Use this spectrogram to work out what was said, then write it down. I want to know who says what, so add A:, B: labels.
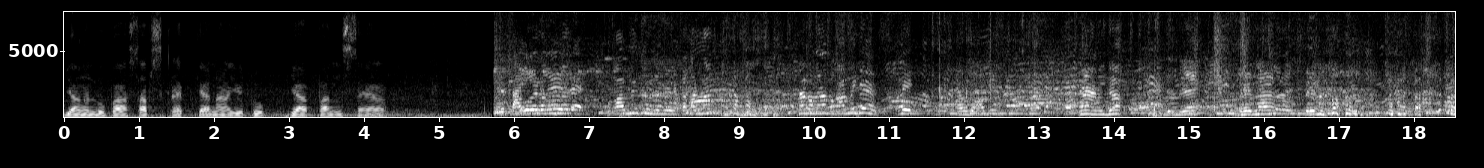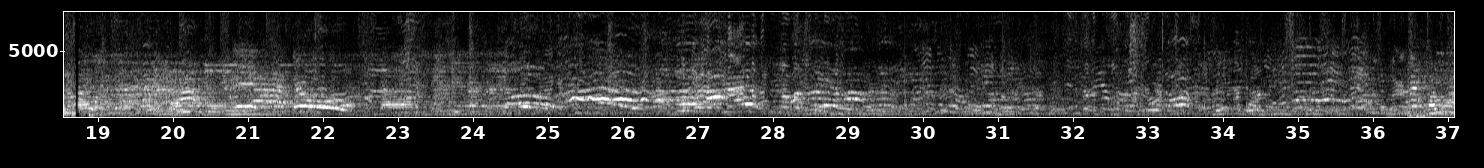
A: Jangan lupa subscribe channel YouTube
B: kami nah tidak deh Bena Bena
C: Ada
